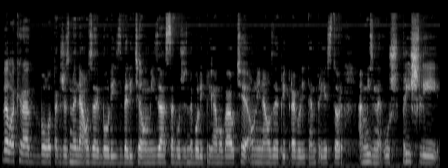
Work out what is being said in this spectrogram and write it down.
Veľakrát bolo tak, že sme naozaj boli s veliteľmi zásahu, že sme boli priamo v aute a oni naozaj pripravili ten priestor a my sme už prišli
